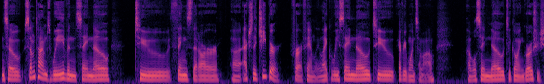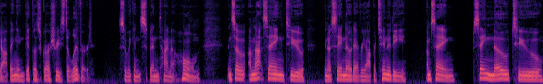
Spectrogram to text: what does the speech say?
And so sometimes we even say no to things that are uh, actually cheaper for our family. Like we say no to every once in a while. I will say no to going grocery shopping and get those groceries delivered so we can spend time at home. And so I'm not saying to, you know, say no to every opportunity. I'm saying say no to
